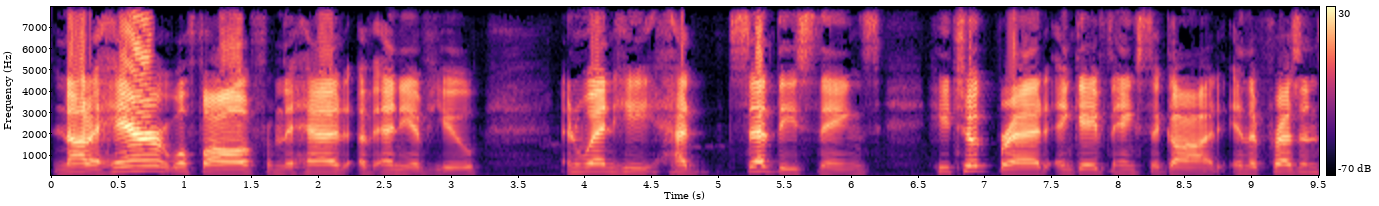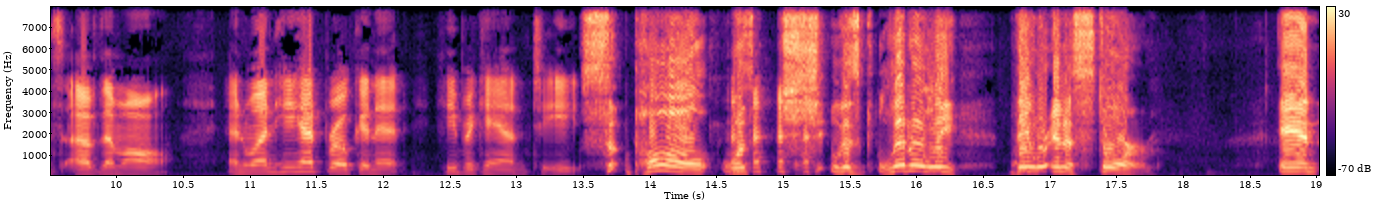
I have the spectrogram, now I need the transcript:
not a hair will fall from the head of any of you. And when he had said these things, he took bread and gave thanks to God in the presence of them all. And when he had broken it, he began to eat. So Paul was was literally they were in a storm, and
